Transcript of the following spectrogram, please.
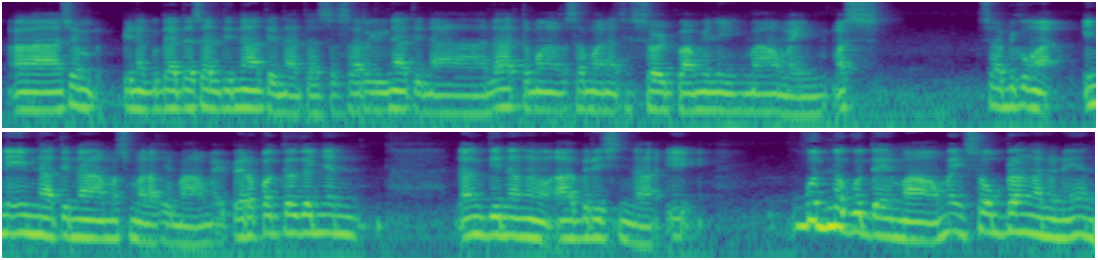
uh, syempre pinagdadasal din natin at sa sarili natin na lahat ng mga kasama natin Sword Family mga may mas sabi ko nga ini-aim natin na mas malaki mga may pero pagka ganyan lang din ang ano, average na eh, good na good na yung mga may sobrang ano na yan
